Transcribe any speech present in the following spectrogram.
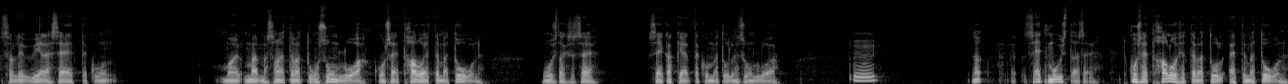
se oli vielä se, että kun mä, mä, mä sanoin, että mä tuun sun luo, kun sä et halua, että mä tuun. Muistaakseni se, se eka kerta, kun mä tulin sun luo? Mm. No, sä et muista se. Kun sä et haluaisi, että mä, tuun, että mä tuun.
